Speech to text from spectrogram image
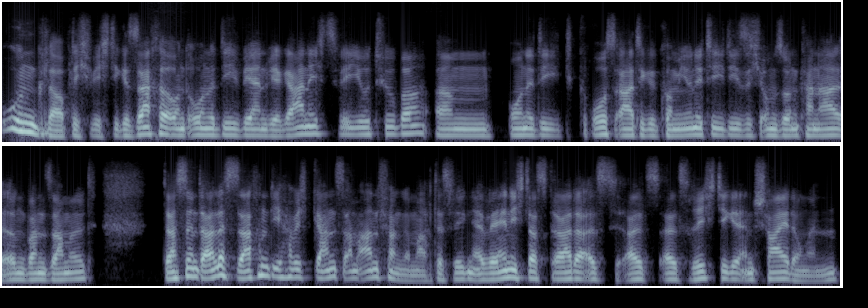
unglaublich wichtige Sache und ohne die wären wir gar nichts, wir YouTuber, ähm, ohne die großartige Community, die sich um so einen Kanal irgendwann sammelt. Das sind alles Sachen, die habe ich ganz am Anfang gemacht. Deswegen erwähne ich das gerade als, als, als richtige Entscheidungen,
